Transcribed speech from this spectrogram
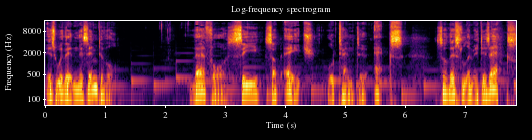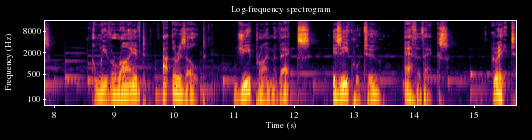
is within this interval. Therefore, c sub h will tend to x, so this limit is x. And we've arrived at the result g prime of x is equal to f of x. Great.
